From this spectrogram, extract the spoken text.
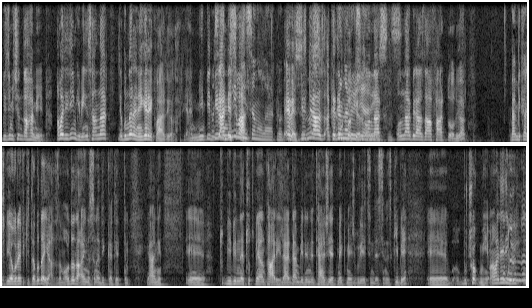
bizim için daha mühim. Ama dediğim gibi insanlar ya bunlara ne gerek var diyorlar. Yani bir, bir annesi var. insanı olarak bakıyorsunuz. Evet, biz biraz akademik bakıyoruz. Onlar onlar biraz daha farklı oluyor. Ben birkaç biyografi kitabı da yazdım. Orada da aynısına dikkat ettim. Yani e, birbirine tutmayan tarihlerden birini tercih etmek mecburiyetindesiniz gibi. E, bu, çok mühim. Ama dediğim gibi insanlar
